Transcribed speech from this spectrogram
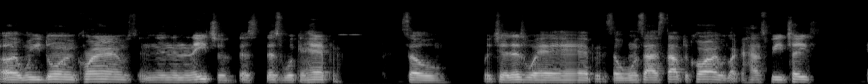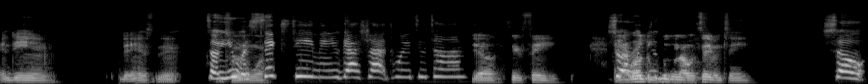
uh, when you're doing crimes and then in the nature, that's that's what can happen. So, but yeah, that's what had happened. So once I stopped the car, it was like a high speed chase, and then the incident. So you were 16 and you got shot 22 times? Yeah, 16. So and I wrote the you, book when I was 17. So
